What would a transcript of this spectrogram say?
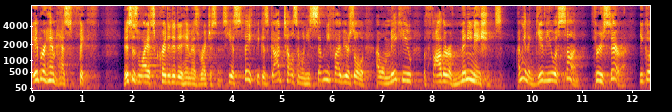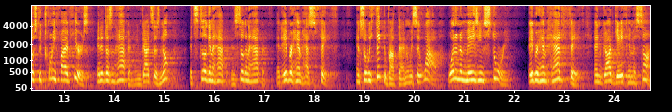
Abraham has faith. This is why it's credited to him as righteousness. He has faith because God tells him when he's 75 years old, I will make you the father of many nations. I'm going to give you a son through Sarah. He goes through 25 years and it doesn't happen. And God says, No, it's still going to happen. It's still going to happen. And Abraham has faith. And so we think about that and we say, Wow, what an amazing story. Abraham had faith and God gave him a son.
